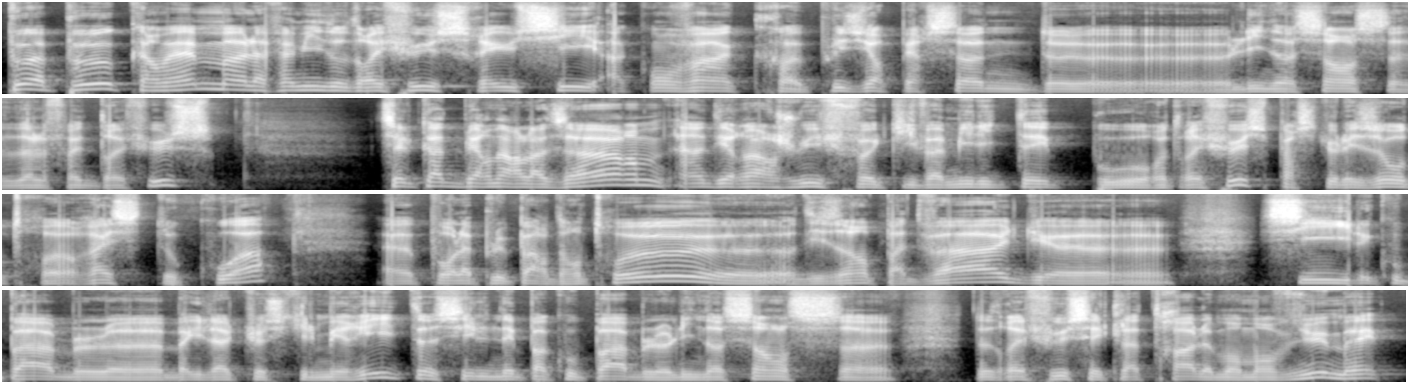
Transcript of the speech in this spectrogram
peu à peu, quand même, la famille de Dreyfus réussit à convaincre plusieurs personnes de l'innocence d'Alfred Dreyfus. C'est le cas de Bernard Lazare, un des rares juifs qui va militer pour Dreyfus, parce que les autres restent quoi euh, pour la plupart d'entre eux, euh, en disant pas de vague, s'il est coupable, bah, il a que ce qu'il mérite, s'il n'est pas coupable, l'innocence de Dreyfus éclatera le moment venu, mais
